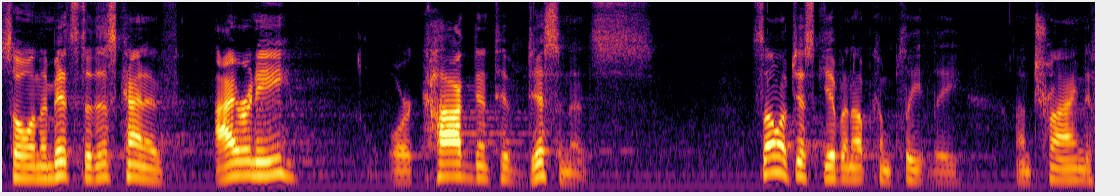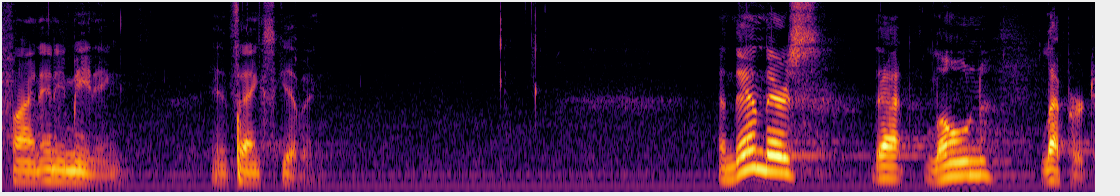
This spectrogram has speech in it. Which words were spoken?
So, in the midst of this kind of irony or cognitive dissonance, some have just given up completely on trying to find any meaning in Thanksgiving. And then there's that lone leopard.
